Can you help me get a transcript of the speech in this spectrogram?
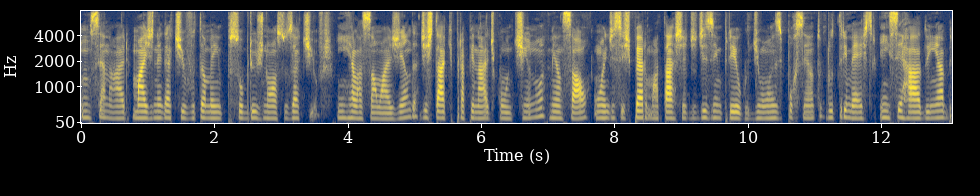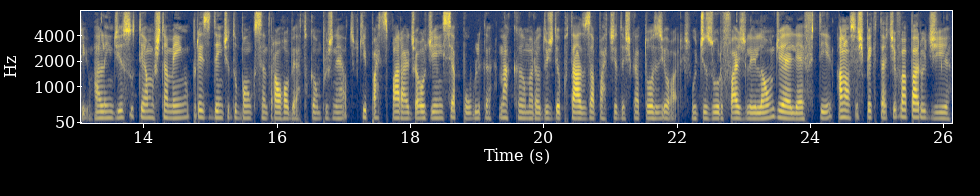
um cenário mais negativo também sobre os nossos ativos. Em relação à agenda, destaque para a PNAD contínua mensal, onde se espera uma taxa de desemprego de 11% do trimestre encerrado em abril. Além disso, temos também o presidente do Banco Central, Roberto Campos Neto, que participará de audiência pública na Câmara dos Deputados a partir das 14 horas. O Tesouro faz leilão de LFT. A nossa expectativa para o dia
